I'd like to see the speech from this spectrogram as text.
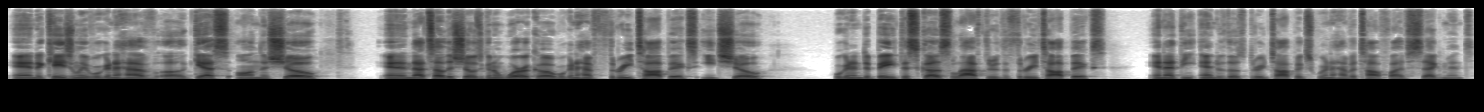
and occasionally we're going to have uh, guests on the show. And that's how this show is going to work. Uh, we're going to have three topics each show. We're going to debate, discuss, laugh through the three topics. And at the end of those three topics, we're going to have a top five segment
